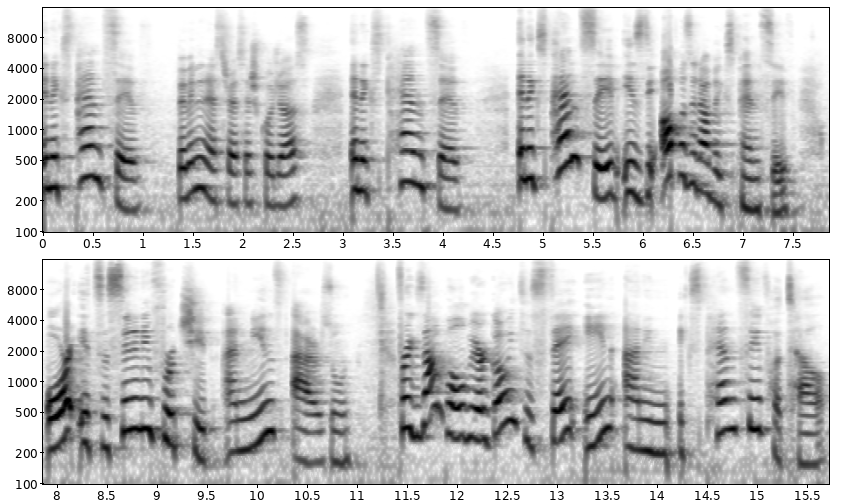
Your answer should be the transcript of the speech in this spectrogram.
inexpensive ببینین استرسش کجاست inexpensive inexpensive is the opposite of expensive or it's a synonym for cheap and means ارزون For example, we are going to stay in an expensive hotel.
